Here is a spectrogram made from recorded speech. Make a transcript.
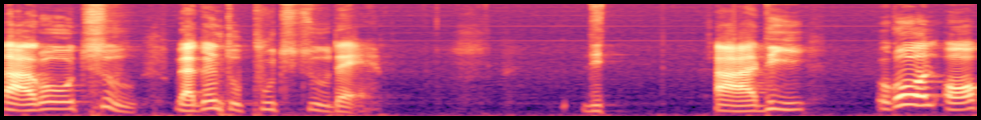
uh, row 2, we are going to put 2 there. The, uh, the roll or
